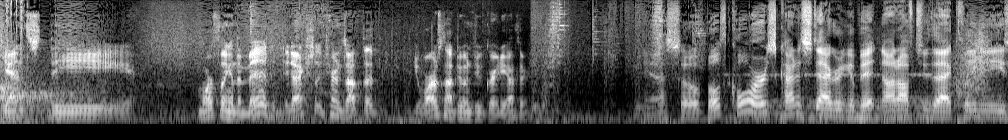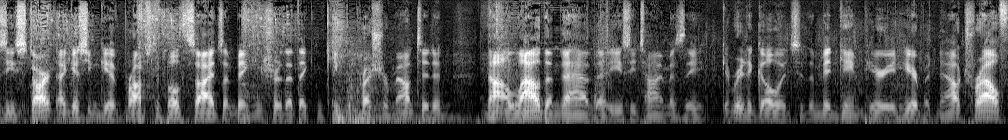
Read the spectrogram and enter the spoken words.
against the Morphling in the mid, it actually turns out that Yawar's not doing too great either. Yeah, so both cores kind of staggering a bit, not off to that clean and easy start. I guess you can give props to both sides on making sure that they can keep the pressure mounted and not allow them to have that easy time as they get ready to go into the mid-game period here. But now Trouf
